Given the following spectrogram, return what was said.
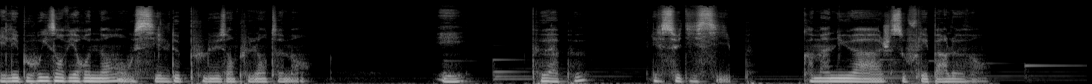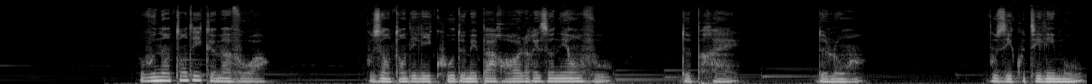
et les bruits environnants oscillent de plus en plus lentement. Et, peu à peu, ils se dissipent comme un nuage soufflé par le vent. Vous n'entendez que ma voix, vous entendez l'écho de mes paroles résonner en vous, de près, de loin. Vous écoutez les mots,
